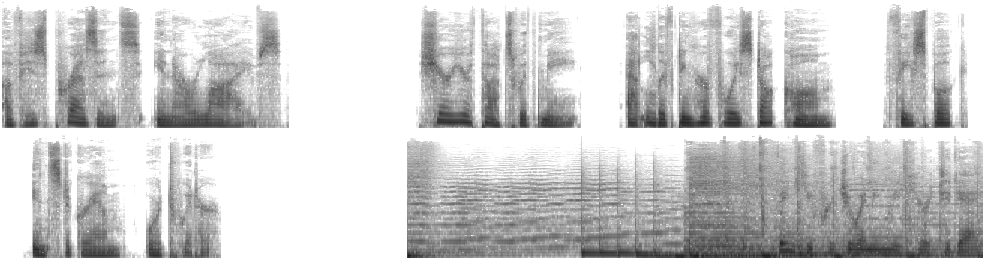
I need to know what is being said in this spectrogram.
of His presence in our lives. Share your thoughts with me at liftinghervoice.com, Facebook, Instagram, or Twitter. Thank you for joining me here today.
